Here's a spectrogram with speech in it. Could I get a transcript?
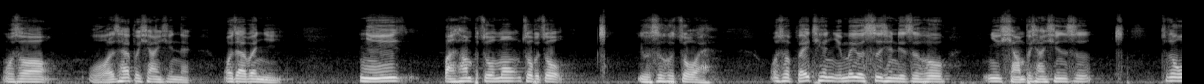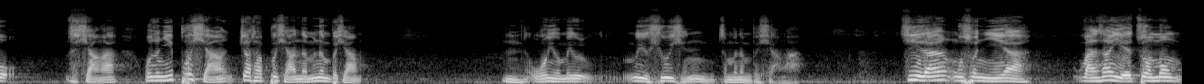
我说我才不相信呢！我再问你，你晚上不做梦做不做？有时候做哎。我说白天你没有事情的时候，你想不想心思？他说我想啊。我说你不想，叫他不想，能不能不想？嗯，我又没有没有修行，怎么能不想啊？既然我说你呀。晚上也做梦，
